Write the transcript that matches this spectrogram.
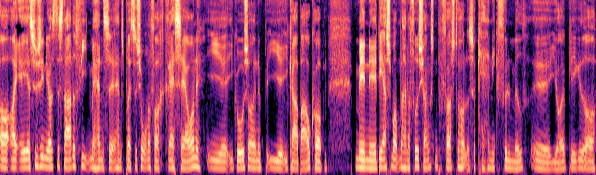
og, og øh, jeg synes egentlig også, det startede fint med hans, øh, hans præstationer for reserverne i, øh, i gåsøjne i, i Carabao-koppen. Men øh, det er som om, når han har fået chancen på førsteholdet, så kan han ikke følge med øh, i øjeblikket. Og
